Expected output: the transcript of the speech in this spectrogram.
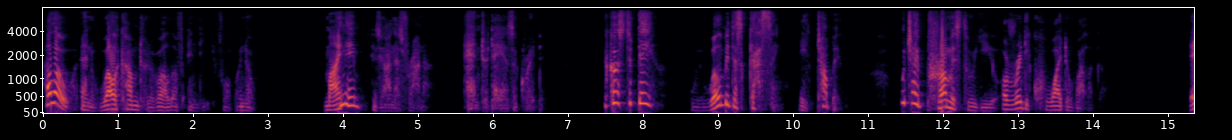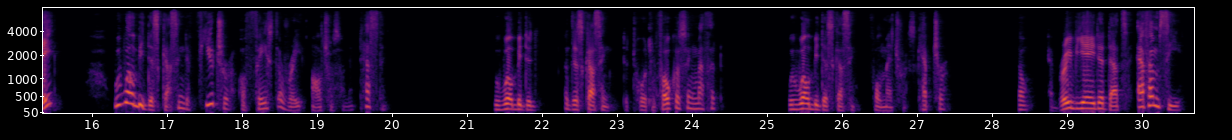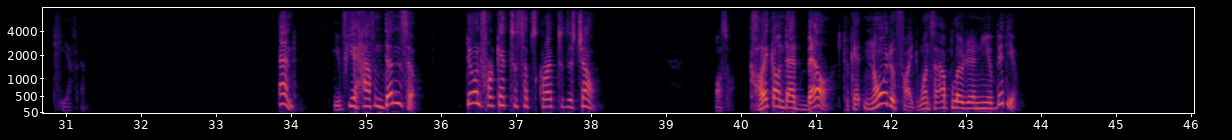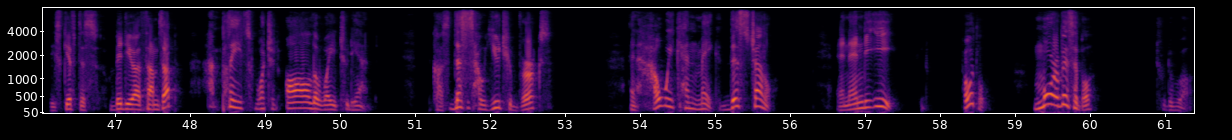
Hello and welcome to the world of NDE 4.0. My name is Johannes Vrana and today is a great day because today we will be discussing a topic which I promised to you already quite a while ago. Today we will be discussing the future of phased array ultrasonic testing. We will be discussing the total focusing method. We will be discussing full matrix capture Abbreviated, that's FMC TFM. And if you haven't done so, don't forget to subscribe to this channel. Also, click on that bell to get notified once I upload a new video. Please give this video a thumbs up and please watch it all the way to the end because this is how YouTube works and how we can make this channel an NDE total more visible to the world.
